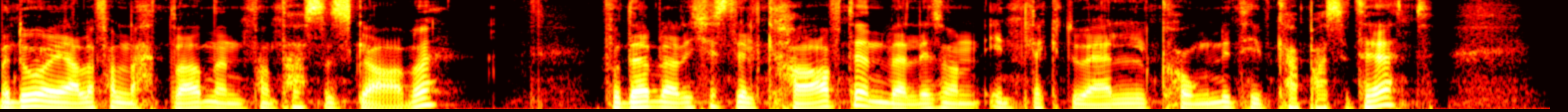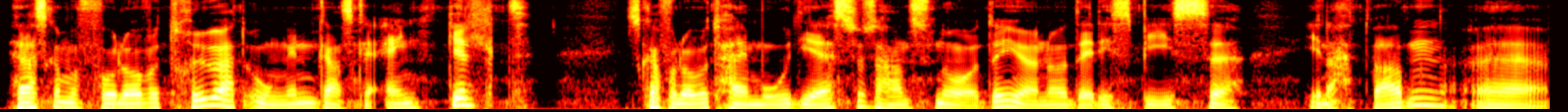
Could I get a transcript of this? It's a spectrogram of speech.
Men da er i alle fall nattverden en fantastisk gave for der blir det ikke stilt krav til en veldig sånn intellektuell, kognitiv kapasitet. Her skal vi få lov å tro at ungen ganske enkelt skal få lov å ta imot Jesus og hans nåde gjennom det de spiser i nattverden, eh,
